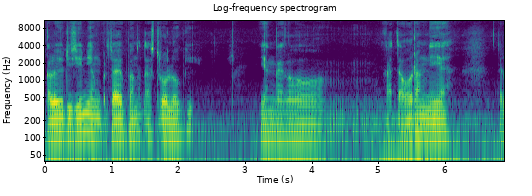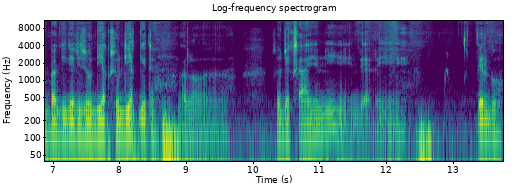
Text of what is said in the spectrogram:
Kalau di sini yang percaya banget astrologi, yang kalau kata orang nih ya terbagi jadi zodiak zodiak gitu. Kalau zodiak saya nih dari Virgo.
